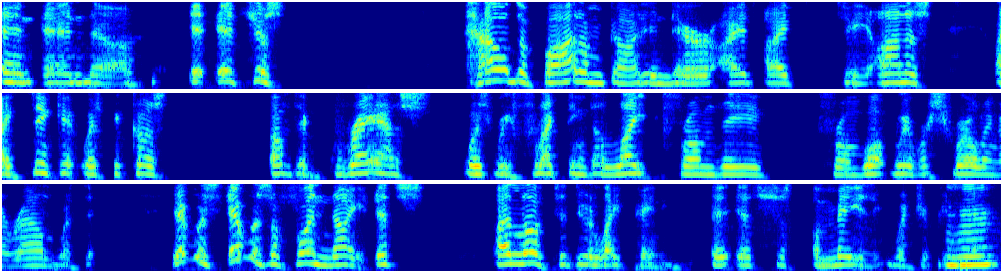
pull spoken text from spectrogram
and and uh, it, it just how the bottom got in there. I, I, to be honest, I think it was because of the grass was reflecting the light from the from what we were swirling around with it. It was it was a fun night. It's I love to do light painting it, it's just amazing what you can mm-hmm. do.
